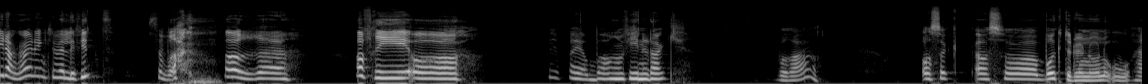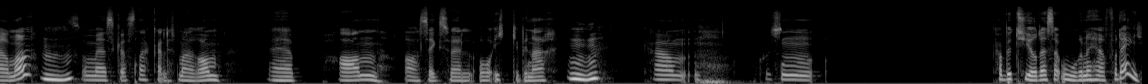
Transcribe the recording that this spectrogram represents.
I dag har jeg det egentlig veldig fint. Så bra. Har, uh, har fri og fri fra jobb og har en fin dag. Bra. Og så, og så brukte du noen ord her nå, Mhm. som vi skal snakke litt mer om. Eh, pan, aseksuell og ikke-binær. Mhm. Hva, hvordan Hva betyr disse ordene her for deg?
